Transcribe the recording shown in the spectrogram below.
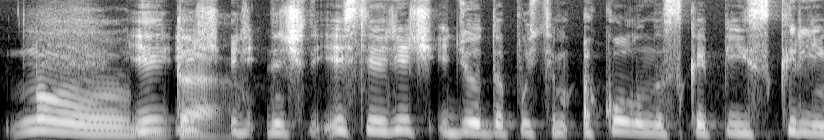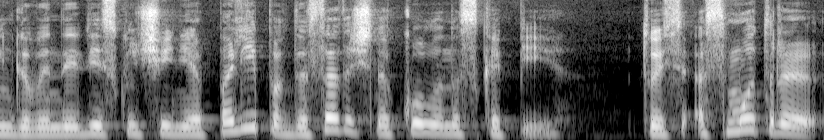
Ну, и, да. речь, значит, если речь идет, допустим, о колоноскопии скрининговой для исключения полипов, достаточно колоноскопии. То есть осмотр,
